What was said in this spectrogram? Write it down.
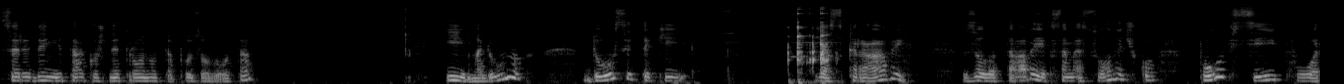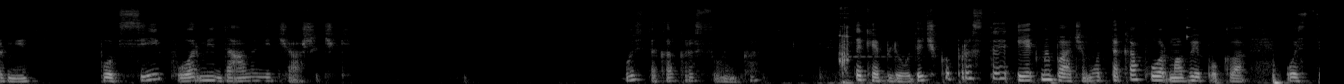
Всередині також не тронута позолота. І малюнок досить такий яскравий, золотавий, як саме сонечко, по всій формі, по всій формі даної чашечки. Ось така красунька. Таке блюдечко просте. І як ми бачимо, от така форма випукла, ось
